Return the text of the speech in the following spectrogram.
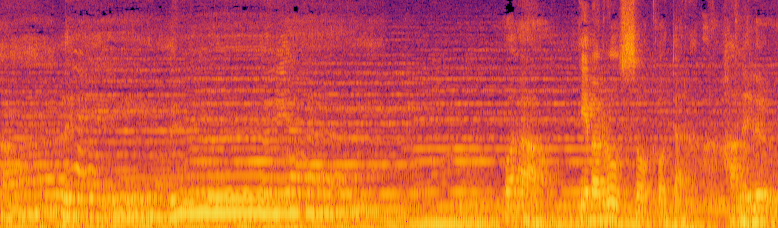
Hallelujah. Wow. Hallelujah.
